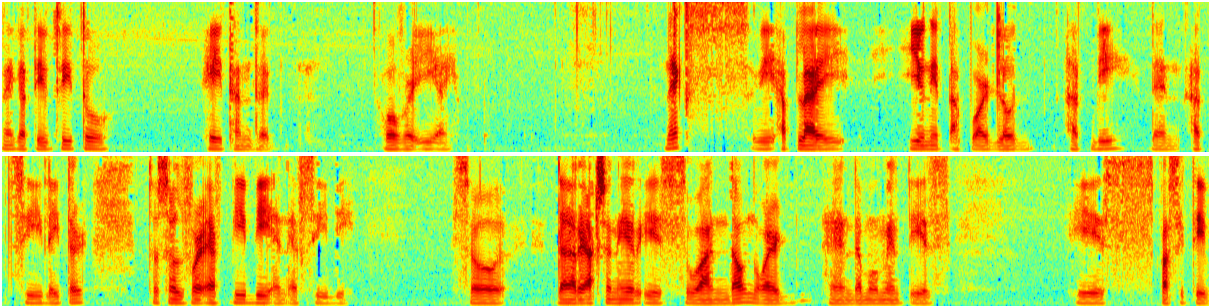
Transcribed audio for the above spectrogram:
negative 32 800 over EI. Next, we apply unit upward load at B, then at C later to solve for FBB and FCB. So the reaction here is 1 downward and the moment is is positive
